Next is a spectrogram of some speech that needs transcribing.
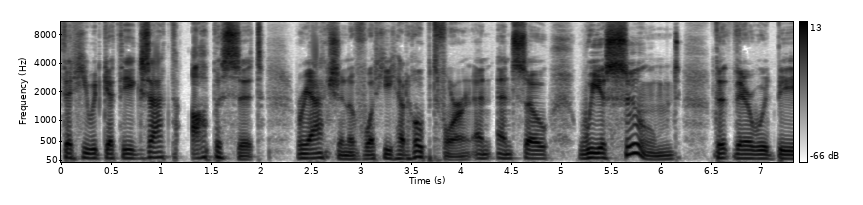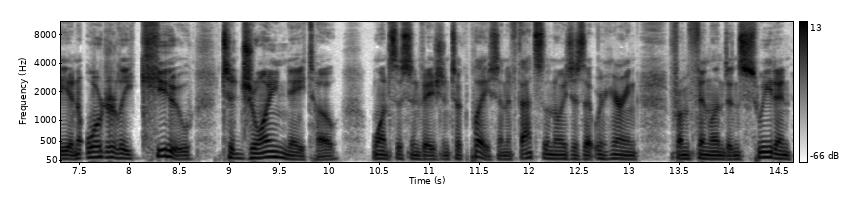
that he would get the exact opposite reaction of what he had hoped for. And, and so we assumed that there would be an orderly queue to join NATO once this invasion took place. And if that's the noises that we're hearing from Finland and Sweden,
